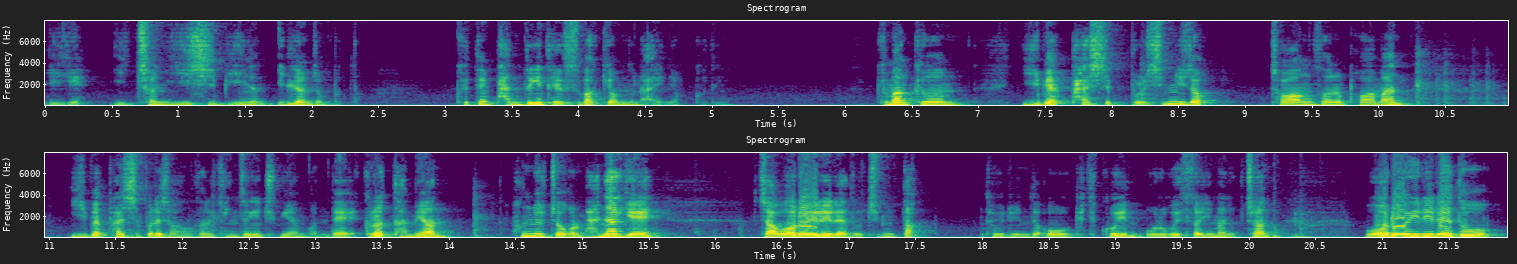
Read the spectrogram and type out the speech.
이게 2022년 1년 전부터. 그때 반등이 될 수밖에 없는 라인이었거든요. 그만큼 280불 심리적 저항선을 포함한 280불의 저항선은 굉장히 중요한 건데 그렇다면 확률적으로 만약에 자 월요일이라도 지금 딱 토요일인데 오 비트코인 오르고 있어 26,000 월요일이라도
